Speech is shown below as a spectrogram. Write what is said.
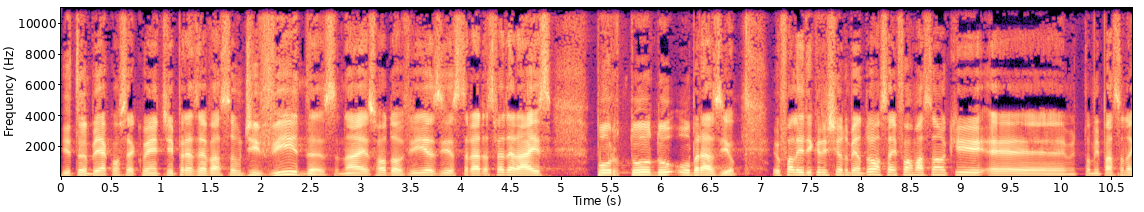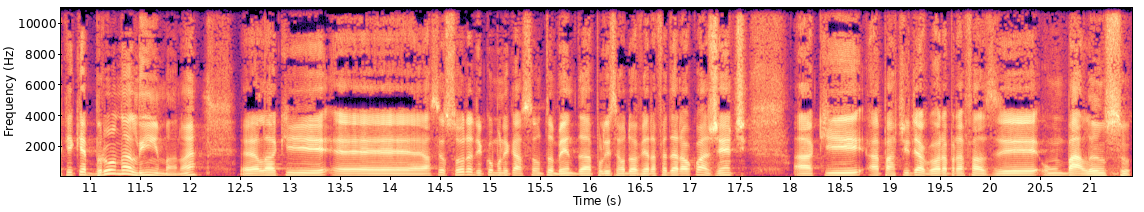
e também a consequente preservação de vidas nas rodovias e estradas federais por todo o Brasil. Eu falei de Cristiano Mendonça, a informação que estou é, me passando aqui que é Bruna Lima, não é? Ela que é assessora de comunicação também da Polícia Rodoviária Federal com a gente aqui a partir de agora para fazer um balanço.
